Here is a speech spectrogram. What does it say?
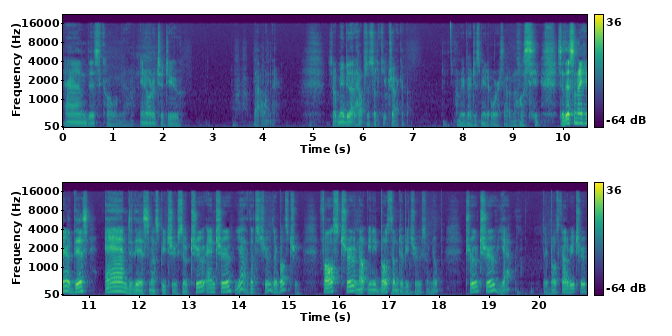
and this column now in order to do that one there. So maybe that helps us sort of keep track of them. Or maybe I just made it worse. I don't know. We'll see. So this one right here, this and this must be true. So true and true. Yeah, that's true. They're both true. False, true. Nope, you need both of them to be true. So nope. True, true. Yeah, they both got to be true.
